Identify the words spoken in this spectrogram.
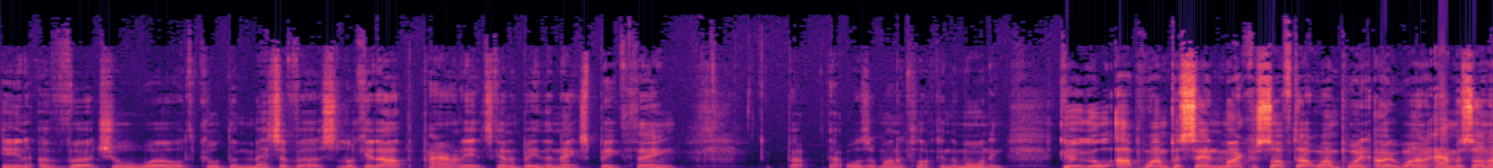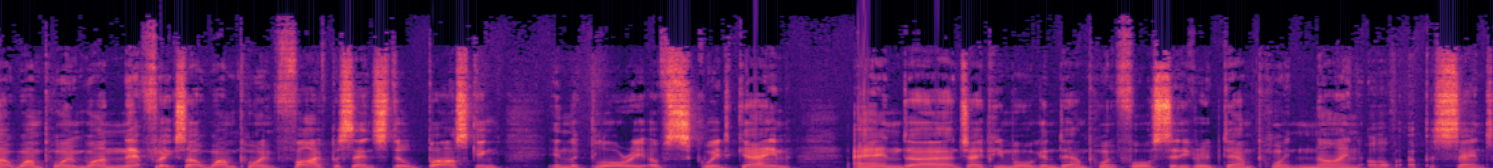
in a virtual world called the metaverse. Look it up. Apparently, it's going to be the next big thing. But that was at one o'clock in the morning. Google up 1%, Microsoft up 1.01, Amazon up 1.1, Netflix up 1.5%, still basking in the glory of Squid Game and uh, JP Morgan down 0.4, Citigroup down 0.9 of a percent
